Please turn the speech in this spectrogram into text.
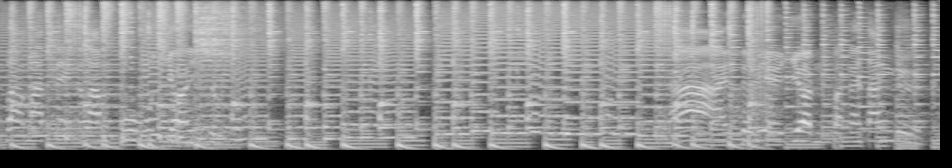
tak mati lampu muncul itu. Nah itu dia Yon pakai tangga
